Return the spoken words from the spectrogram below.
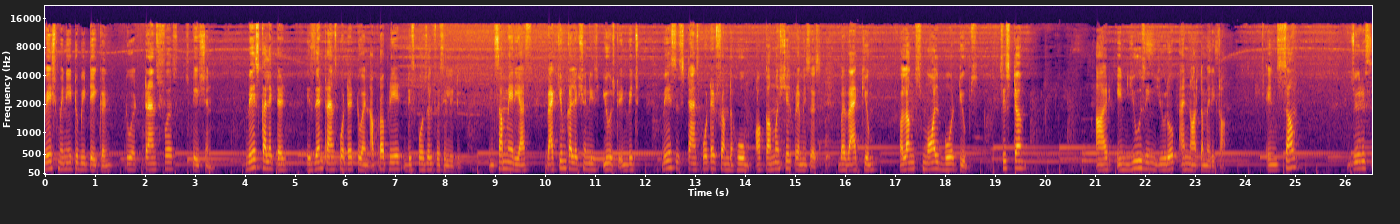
waste may need to be taken to a transfer station. Waste collected is then transported to an appropriate disposal facility. In some areas, vacuum collection is used in which waste is transported from the home or commercial premises by vacuum along small bore tubes. Systems are in use in Europe and North America. In some juris-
